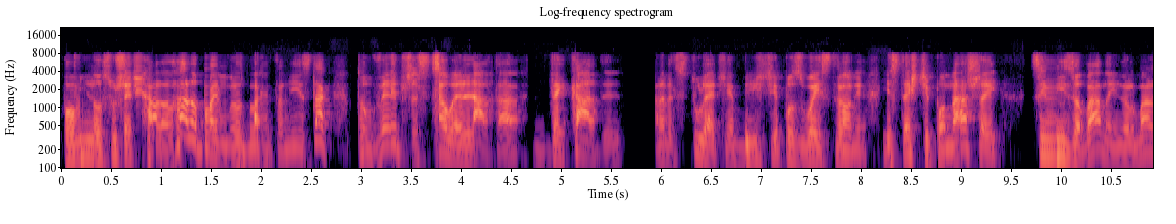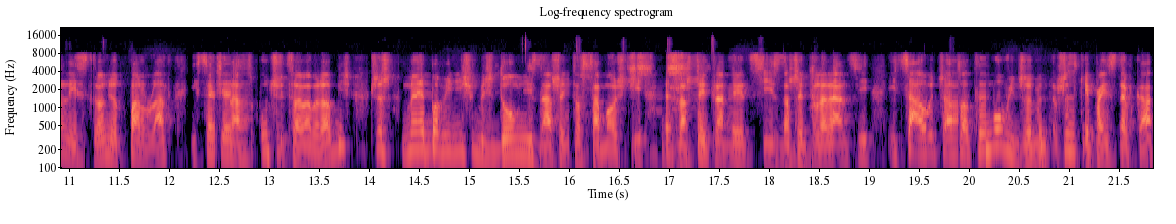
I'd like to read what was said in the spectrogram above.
powinno usłyszeć halo, halo pani Mosbacher, to nie jest tak. To wy przez całe lata, dekady, a nawet stulecie byliście po złej stronie. Jesteście po naszej cywilizowanej, normalnej stronie od paru lat i chcecie nas uczyć, co mamy robić? Przecież my powinniśmy być dumni z naszej tożsamości, z naszej tradycji, z naszej tolerancji i cały czas o tym mówić, żeby te wszystkie państewka,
